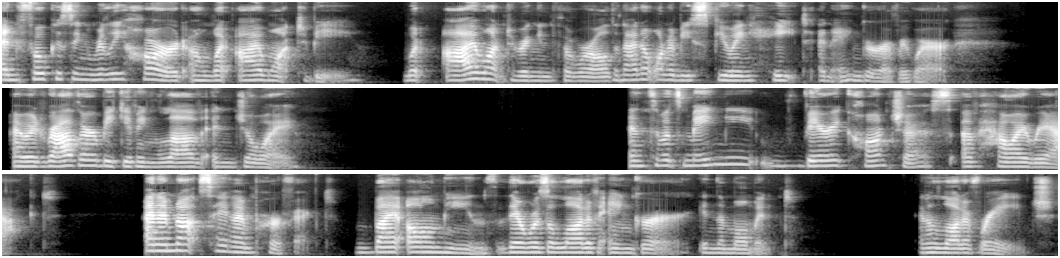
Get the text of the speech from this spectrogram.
and focusing really hard on what I want to be, what I want to bring into the world. And I don't want to be spewing hate and anger everywhere. I would rather be giving love and joy. And so it's made me very conscious of how I react. And I'm not saying I'm perfect. By all means, there was a lot of anger in the moment and a lot of rage.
